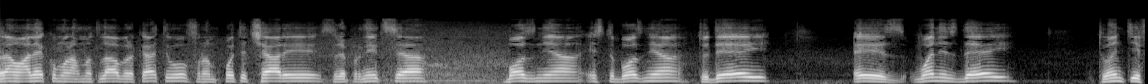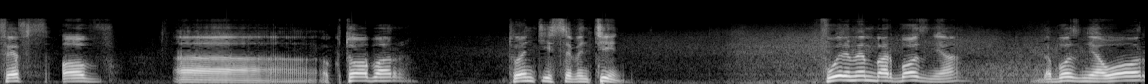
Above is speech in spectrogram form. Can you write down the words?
Assalamu alaikum wa rahmatullahi wa from Potočari, Srebrenica, Bosnia, East Bosnia. Today is Wednesday, 25th of uh, October 2017. If we remember Bosnia, the Bosnia War,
